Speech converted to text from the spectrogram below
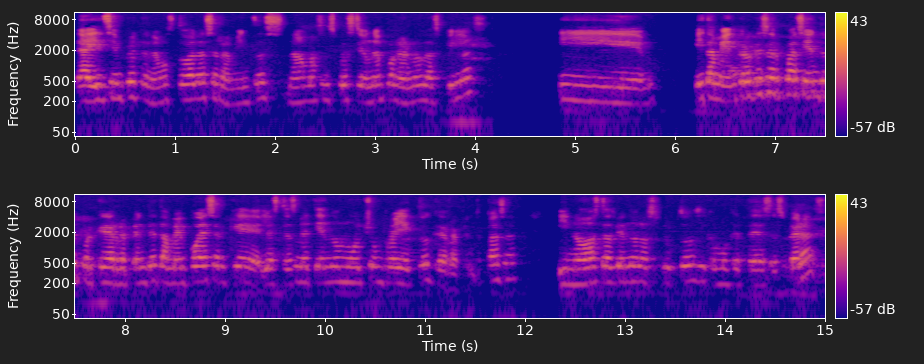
De ahí siempre tenemos todas las herramientas, nada más es cuestión de ponernos las pilas. Y y también creo que ser paciente porque de repente también puede ser que le estés metiendo mucho a un proyecto que de repente pasa y no estás viendo los frutos y como que te desesperas.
